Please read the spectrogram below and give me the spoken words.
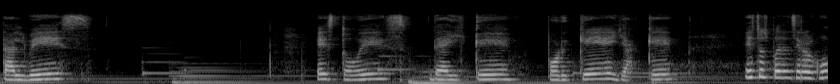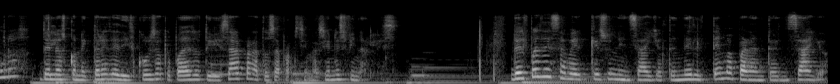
tal vez, esto es, de ahí que, por qué, ya que. Estos pueden ser algunos de los conectores de discurso que puedes utilizar para tus aproximaciones finales. Después de saber qué es un ensayo, tener el tema para tu ensayo,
